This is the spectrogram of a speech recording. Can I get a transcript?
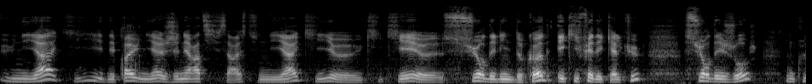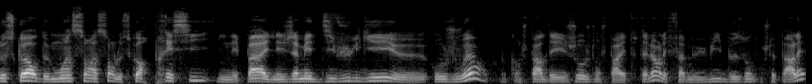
une IA qui n'est pas une IA générative. Ça reste une IA qui, euh, qui, qui, est euh, sur des lignes de code et qui fait des calculs sur des jauges. Donc le score de moins 100 à 100, le score précis, il n'est pas, il n'est jamais divulgué aux joueurs. Quand je parle des jauges dont je parlais tout à l'heure, les fameux 8 besoins dont je te parlais,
